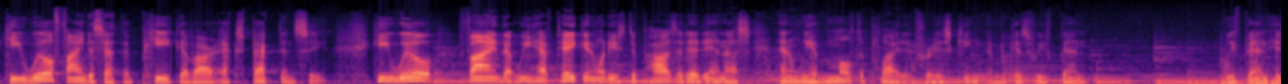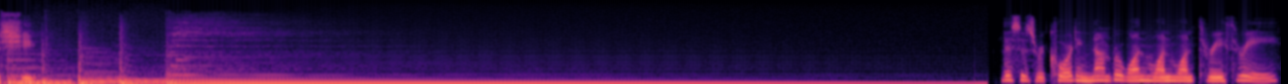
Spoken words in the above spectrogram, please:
He will find us at the peak of our expectancy. He will find that we have taken what He's deposited in us and we have multiplied it for His kingdom because we've been We've been his sheep. This is recording number 11133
